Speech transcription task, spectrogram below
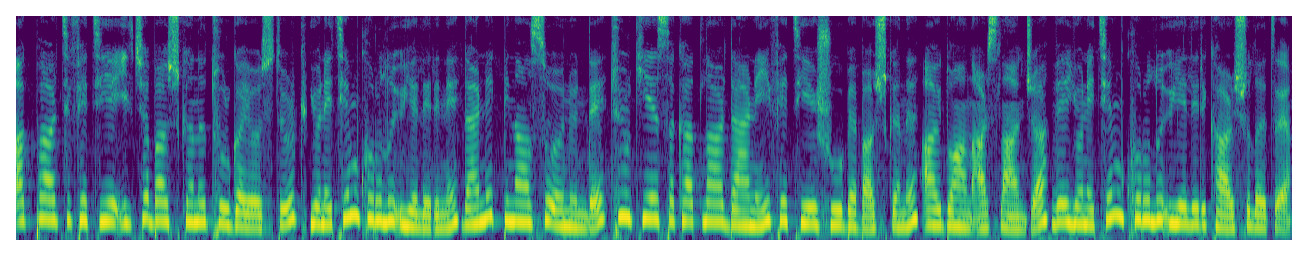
AK Parti Fethiye İlçe Başkanı Turgay Öztürk, yönetim kurulu üyelerini dernek binası önünde Türkiye Sakatlar Derneği Fethiye Şube Başkanı Aydoğan Arslanca ve yönetim kurulu üyeleri karşıladı.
